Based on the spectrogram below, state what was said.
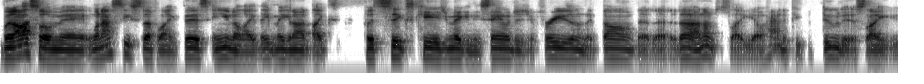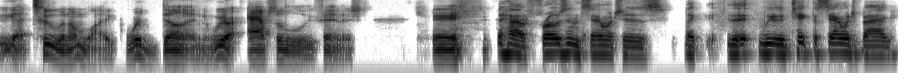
But also, man, when I see stuff like this, and you know, like they making out like for six kids, you're making these sandwiches, you're freezing them, they them, da, da, da, da. And I'm just like, yo, how do people do this? Like, we got two, and I'm like, we're done. We are absolutely finished. And they have frozen sandwiches. Like we would take the sandwich bag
